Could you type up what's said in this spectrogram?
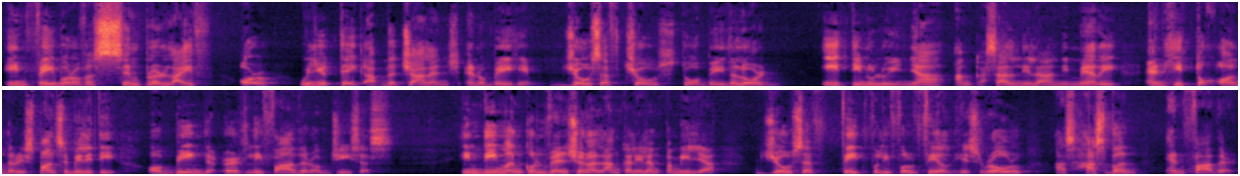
in favor of a simpler life? Or will you take up the challenge and obey Him? Joseph chose to obey the Lord. Itinuloy niya ang kasal nila ni Mary and he took on the responsibility of being the earthly father of Jesus. Hindi man conventional ang kanilang pamilya, Joseph faithfully fulfilled his role as husband and father.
